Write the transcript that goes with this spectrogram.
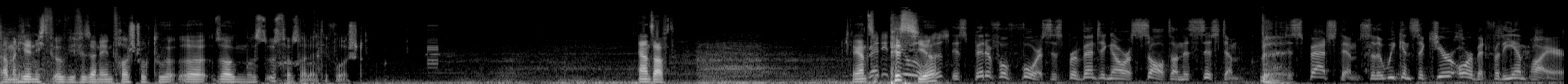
Da man hier nicht irgendwie für seine Infrastruktur äh, sorgen muss, ist das relativ wurscht. Ernsthaft. Der ganze Piss hier. This pitiful force is preventing our assault on this system. Dispatch them so that we can secure orbit for the Empire.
